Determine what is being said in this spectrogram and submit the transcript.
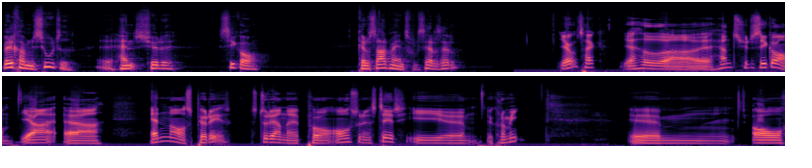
Velkommen i studiet, øh, Hans Schøtte Sigård. Kan du starte med at introducere dig selv? Jo, tak. Jeg hedder øh, Hans Schøtte Sigård. Jeg er anden års phd studerende på Aarhus Universitet i øh, økonomi. Øhm, og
